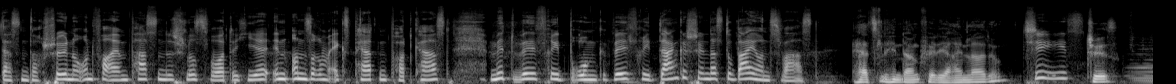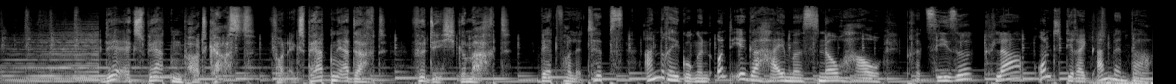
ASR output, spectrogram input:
Das sind doch schöne und vor allem passende Schlussworte hier in unserem Experten-Podcast mit Wilfried Brunk. Wilfried, danke schön, dass du bei uns warst. Herzlichen Dank für die Einladung. Tschüss. Tschüss. Der Experten-Podcast. Von Experten erdacht, für dich gemacht. Wertvolle Tipps, Anregungen und ihr geheimes Know-how. Präzise, klar und direkt anwendbar.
